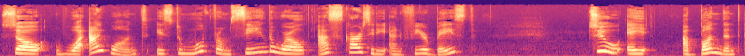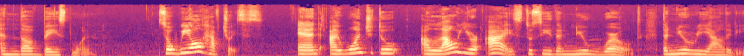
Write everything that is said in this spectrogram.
So, what I want is to move from seeing the world as scarcity and fear based to a abundant and love based one. So, we all have choices. And I want you to allow your eyes to see the new world, the new reality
